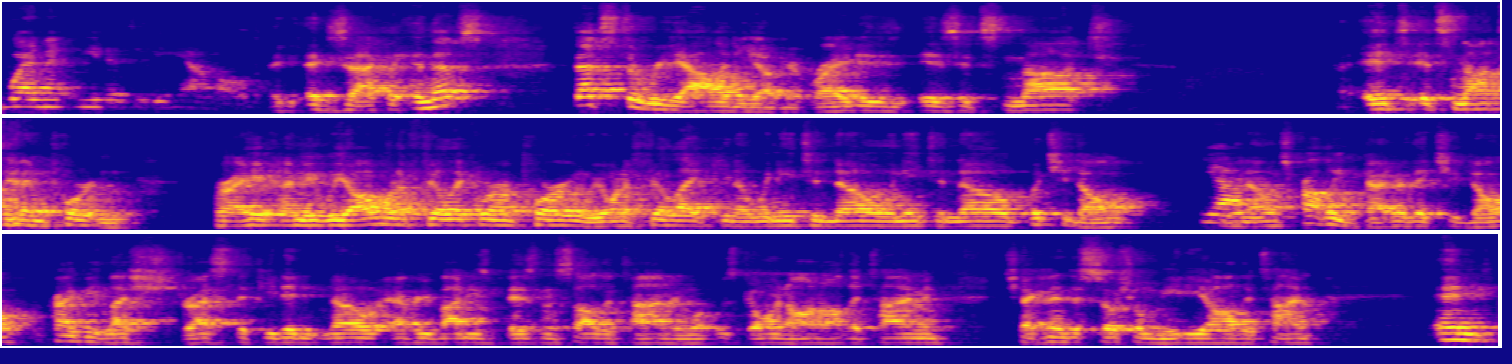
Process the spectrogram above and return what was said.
when it needed to be handled. Exactly. And that's that's the reality of it, right? Is is it's not it's it's not that important, right? I mean, we all want to feel like we're important. We want to feel like, you know, we need to know, we need to know, but you don't. Yeah. You know, it's probably better that you don't. Probably be less stressed if you didn't know everybody's business all the time and what was going on all the time and checking into social media all the time. And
